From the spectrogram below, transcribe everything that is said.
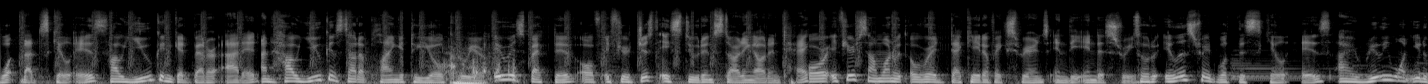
what that skill is, how you can get better at it, and how you can start applying it to your career, irrespective of if you're just a student starting out in tech or if you're someone with over a decade of experience in the industry. So to illustrate what this skill is, I really want you to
